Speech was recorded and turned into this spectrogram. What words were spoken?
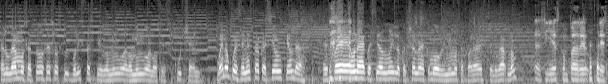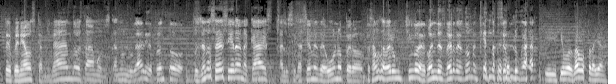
saludamos a todos esos futbolistas que domingo a domingo nos escuchan. Bueno, pues en esta ocasión, ¿qué onda? Fue una cuestión muy locochona cómo vinimos a parar este lugar, ¿no? Así es, compadre. Este, veníamos caminando, estábamos buscando un lugar y de pronto, pues yo no sé si eran acá alucinaciones de uno, pero empezamos a ver un chingo de duendes verdes, ¿no? Metiéndose en un lugar. y dijimos, vamos para allá.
